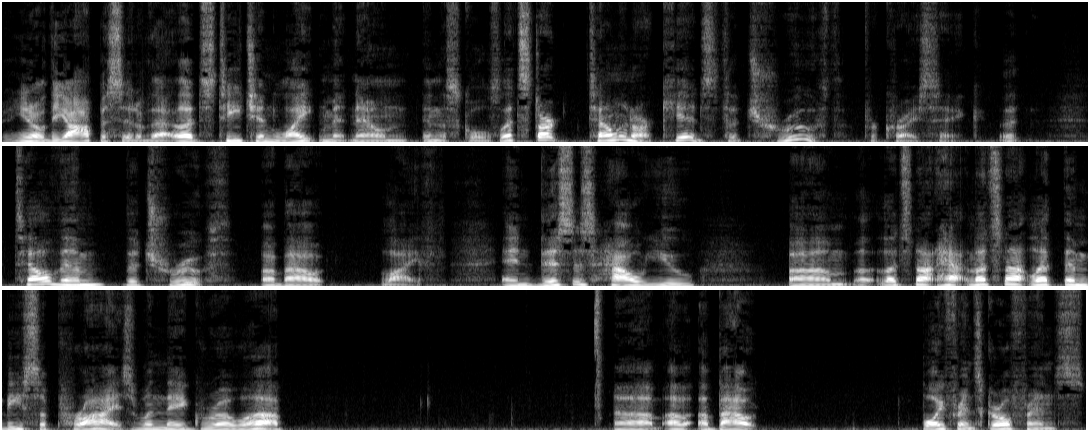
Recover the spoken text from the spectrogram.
you know, the opposite of that. Let's teach enlightenment now in, in the schools. Let's start telling our kids the truth, for Christ's sake. Tell them the truth about life, and this is how you um, uh, let's not ha- let's not let them be surprised when they grow up um, about boyfriends, girlfriends,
